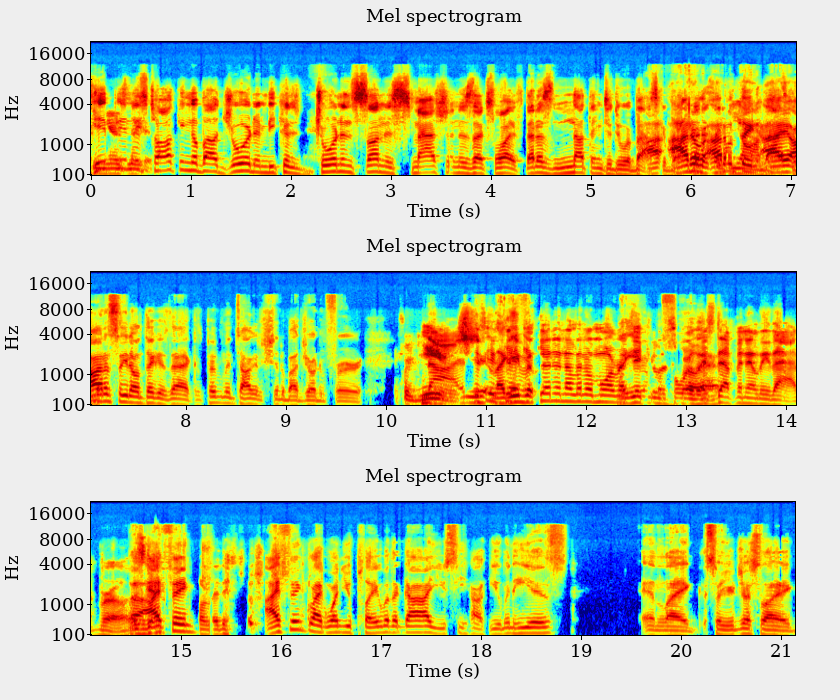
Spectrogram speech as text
15 years Pippen is talking about Jordan because Jordan's son is smashing his ex-wife. That has nothing to do with I, basketball. I That don't I don't think beyond I honestly don't think it's that because people been talking shit about Jordan for for years. Nah, it's, it's, Like, get- even- it's getting a little more like, ridiculous, before bro. It's definitely that, bro. Uh, I think. I think like when you play with a guy, you see how human he is, and like so you're just like,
